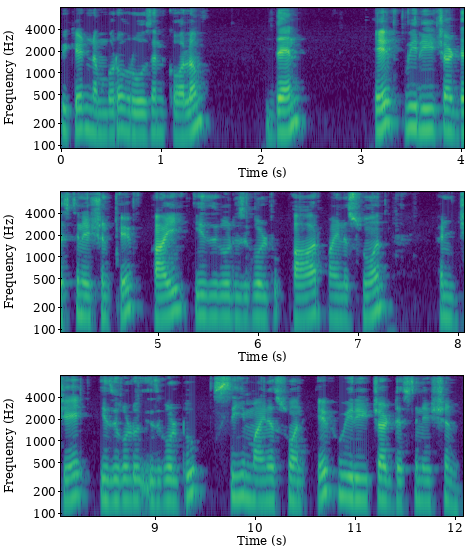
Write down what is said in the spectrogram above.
we get number of rows and column. Then if we reach our destination if i is equal to, is equal to r minus 1 and j is equal to is equal to c minus 1 if we reach our destination.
